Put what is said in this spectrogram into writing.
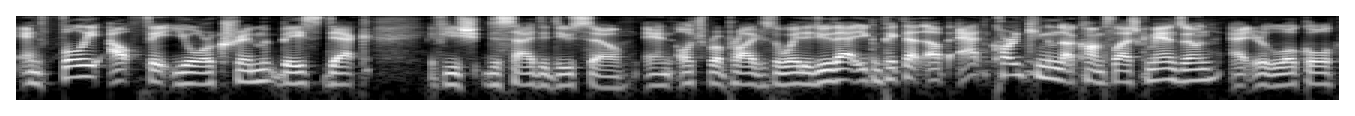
and fully outfit your Crim based deck if you sh- decide to do so. And Ultra Pro product is the way to do that. You can pick that up at cardkingdom.com slash command zone at your local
